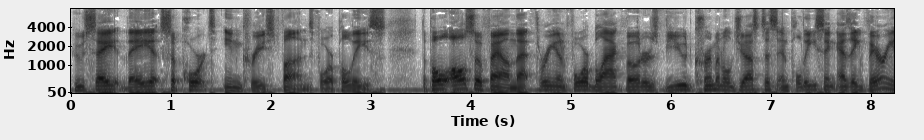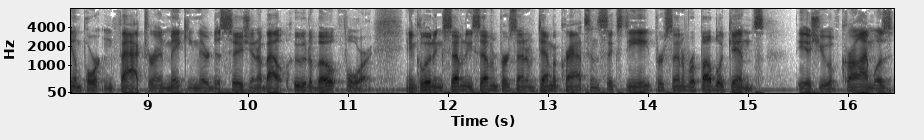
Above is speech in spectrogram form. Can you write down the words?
who say they support increased funds for police. The poll also found that 3 in 4 black voters viewed criminal justice and policing as a very important factor in making their decision about who to vote for, including 77% of Democrats and 68% of Republicans. The issue of crime was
